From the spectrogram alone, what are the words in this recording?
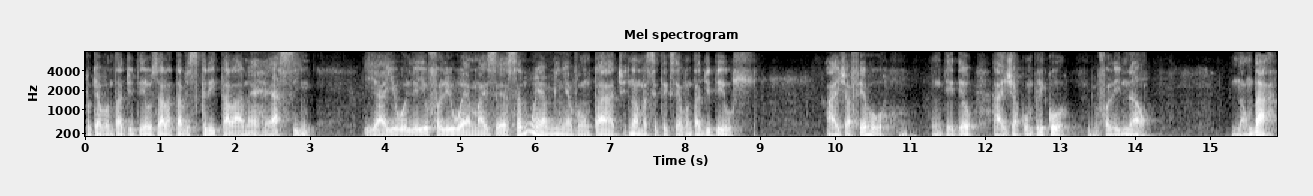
porque a vontade de Deus ela estava escrita lá, né? É assim. E aí eu olhei e falei, ué, mas essa não é a minha vontade. Não, mas você tem que ser a vontade de Deus. Aí já ferrou, entendeu? Aí já complicou. Eu falei, não, não dá,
